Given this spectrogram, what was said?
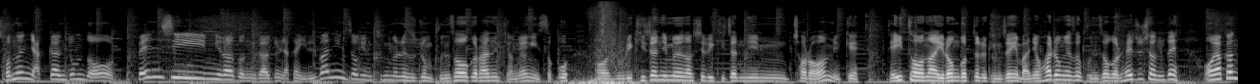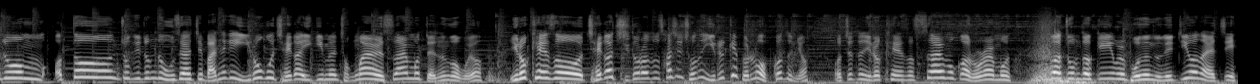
저는 약간 좀 더 팬심이라던가 좀 약간 일반인적인 측면에서 좀 분석을 하는 경향이 있었고 어, 우리 기자님은 확실히 기자님처럼 이렇게 데이터나 이런 것들을 굉장히 많이 활용해서 분석을 해주셨는데 어, 약간 좀 어떤 쪽이 좀 더 우세할지 만약에 이러고 제가 이기면 정말 쓰알못 되는 거고요. 이렇게 해서 제가 지더라도 사실 저는 잃을 게 별로 없거든요. 어쨌든 이렇게 해서 스알못과 롤알못 누가 좀 더 게임을 보는 눈이 뛰어날지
